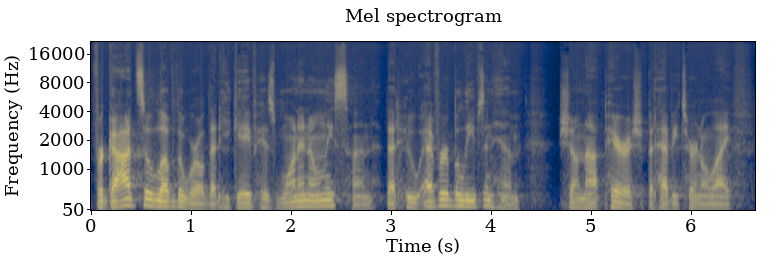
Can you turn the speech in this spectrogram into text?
For God so loved the world that he gave his one and only son that whoever believes in him shall not perish but have eternal life.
